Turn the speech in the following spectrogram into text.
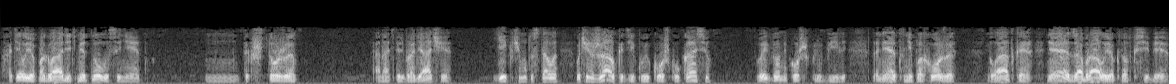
Хотел ее погладить, метнулась и нет. Так что же... Она теперь бродячая. Ей почему-то стало очень жалко дикую кошку Касю. В их доме кошек любили. Да нет, не похоже. Гладкая. Нет, забрал ее кто-то к себе.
